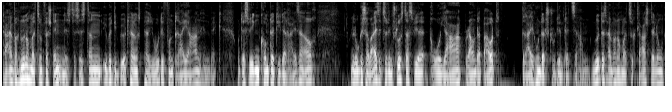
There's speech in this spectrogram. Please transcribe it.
Da einfach nur nochmal zum Verständnis. Das ist dann über die Beurteilungsperiode von drei Jahren hinweg. Und deswegen kommt der Dieter Reiser auch logischerweise zu dem Schluss, dass wir pro Jahr roundabout 300 Studienplätze haben. Nur das einfach nochmal zur Klarstellung,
